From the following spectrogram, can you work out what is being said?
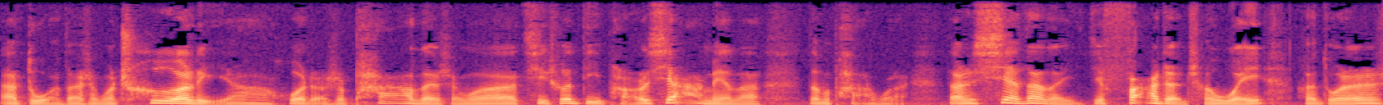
啊躲在什么车里呀，或者是趴在什么汽车底盘下面呢，那么爬过来。但是现在呢，已经发展成为很多人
